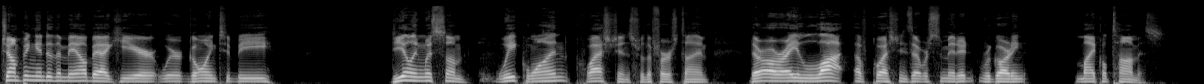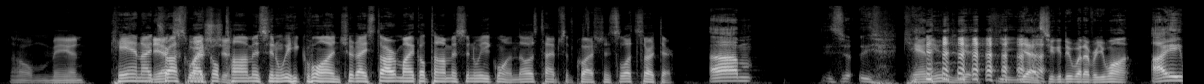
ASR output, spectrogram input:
jumping into the mailbag here, we're going to be dealing with some week one questions for the first time. There are a lot of questions that were submitted regarding Michael Thomas. Oh man, Can I Next trust Michael. Thomas in week one? Should I start Michael Thomas in week one? Those types of questions. So let's start there. Um, so- can you? Yes, you can do whatever you want. I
